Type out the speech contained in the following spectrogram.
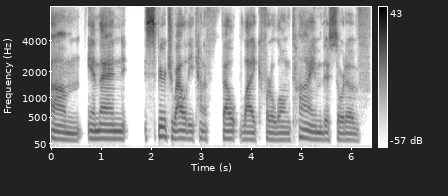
Um, and then spirituality kind of felt like for a long time this sort of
